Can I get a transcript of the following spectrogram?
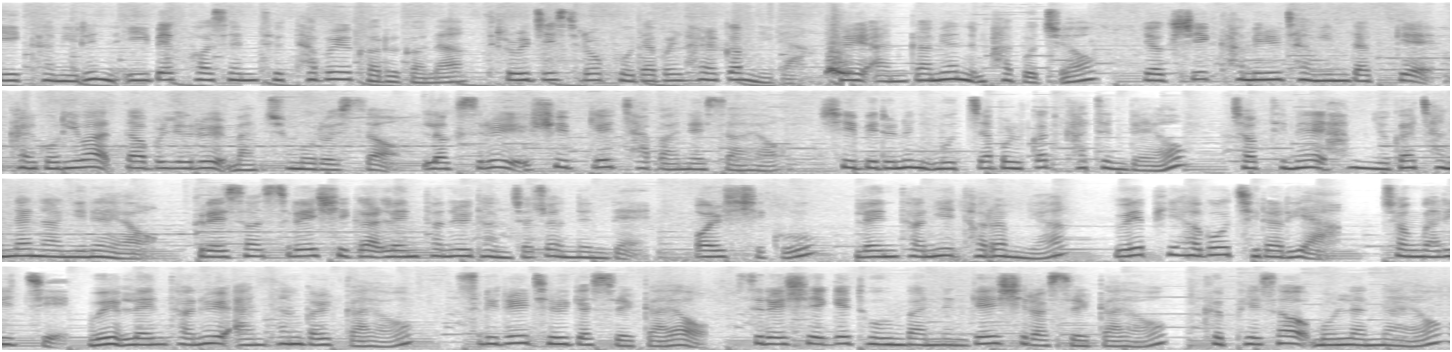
이 카밀은 200% 탑을 거르거나 트롤짓으로 보답을 할 겁니다. 글 안 가면 바보죠. 역시 카밀 장인답게 갈고리와 W를 맞춤으로써 럭스를 쉽게 잡아냈어요. 시비르는 못 잡을 것 같은데요. 적팀의 합류가 장난 아니네요. 그래서 쓰레쉬가 랜턴을 던져줬는데 얼씨구 랜턴이 더럽냐? 왜 피하고 지랄이야? 정말이지 왜 랜턴을 안 탄 걸까요? 스리를 즐겼을까요? 쓰레쉬에게 도움받는 게 싫었을까요? 급해서 몰랐나요?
